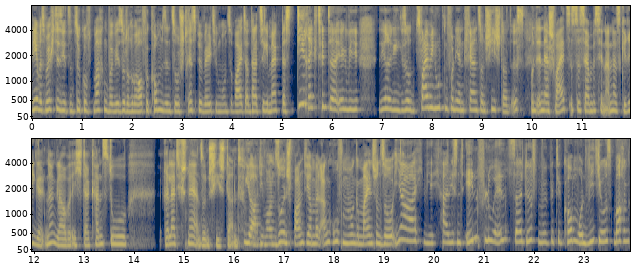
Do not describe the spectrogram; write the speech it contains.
Nee, das möchte sie jetzt in Zukunft machen, weil wir so darüber aufgekommen sind, so Stressbewältigung und so weiter. Und dann hat sie gemerkt, dass direkt hinter irgendwie, irgendwie so zwei Minuten von ihr entfernt so ein Schießstand ist. Und in der Schweiz ist das ja ein bisschen anders geregelt, ne, glaube ich. Da kannst du relativ schnell an so einen Schießstand. Ja, die waren so entspannt. Wir haben halt angerufen und gemeint schon so, ja, wir, wir sind Influencer, dürfen wir bitte kommen und Videos machen?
